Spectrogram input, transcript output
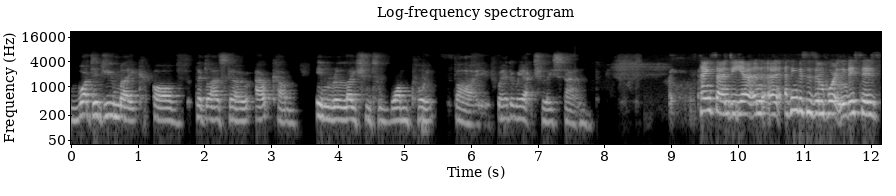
What did you make of the Glasgow outcome in relation to 1.5? Where do we actually stand? Thanks, Andy. Yeah, and uh, I think this is important. This is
